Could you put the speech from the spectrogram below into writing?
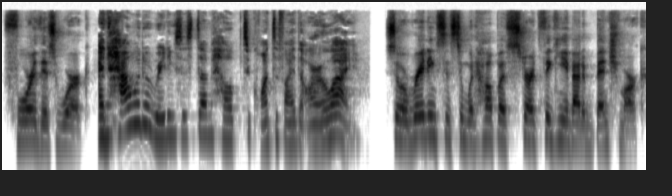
for this work. And how would a rating system help to quantify the ROI? So a rating system would help us start thinking about a benchmark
